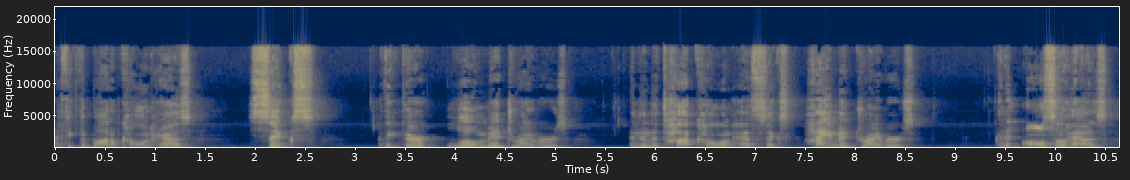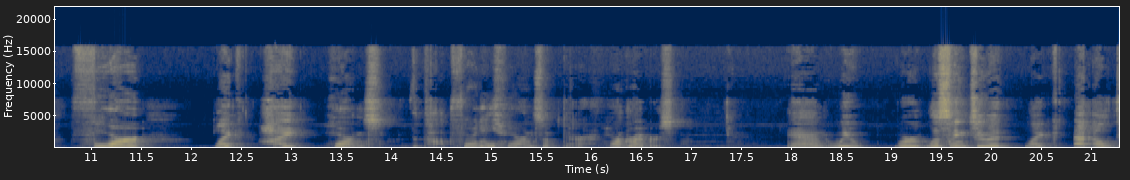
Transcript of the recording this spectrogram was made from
I think the bottom column has six, I think they're low mid drivers and then the top column has six high mid drivers. And it also has four like high horns at the top. Four little horns up there, horn drivers. And we were listening to it like at LD.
